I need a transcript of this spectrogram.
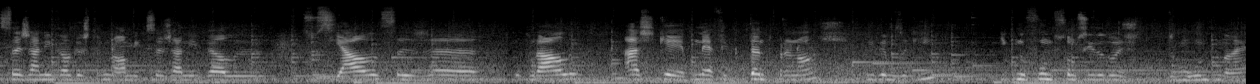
seja a nível gastronómico, seja a nível eh, social, seja cultural. Acho que é benéfico tanto para nós que vivemos aqui e que no fundo somos cidadãos do mundo, não é?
